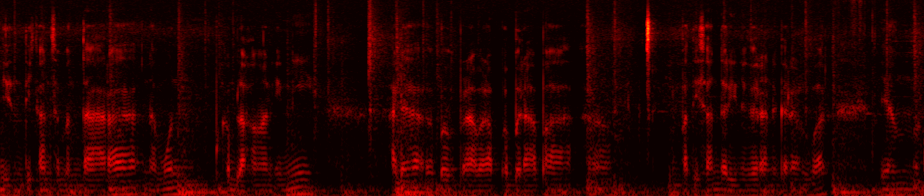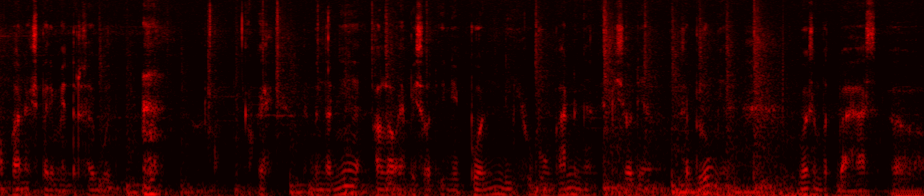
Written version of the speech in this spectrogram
dihentikan sementara namun kebelakangan ini ada beberapa beberapa uh, simpatisan dari negara-negara luar yang melakukan eksperimen tersebut. Oke, okay, sebenarnya kalau episode ini pun dihubungkan dengan episode yang sebelumnya, gue sempat bahas uh,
